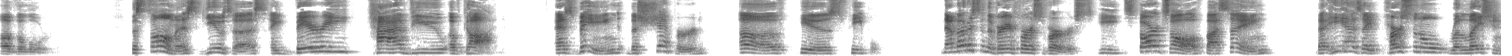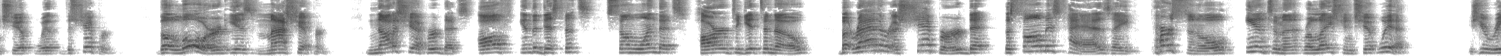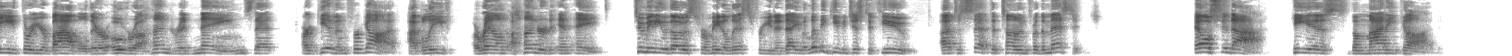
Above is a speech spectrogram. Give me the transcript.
of the Lord. The psalmist gives us a very high view of God as being the shepherd of his people. Now, notice in the very first verse, he starts off by saying that he has a personal relationship with the shepherd. The Lord is my shepherd, not a shepherd that's off in the distance, someone that's hard to get to know, but rather a shepherd that the psalmist has a personal, intimate relationship with. As you read through your Bible, there are over a hundred names that are given for God. I believe around a 108. Too many of those for me to list for you today, but let me give you just a few uh, to set the tone for the message. El Shaddai, he is the mighty God.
